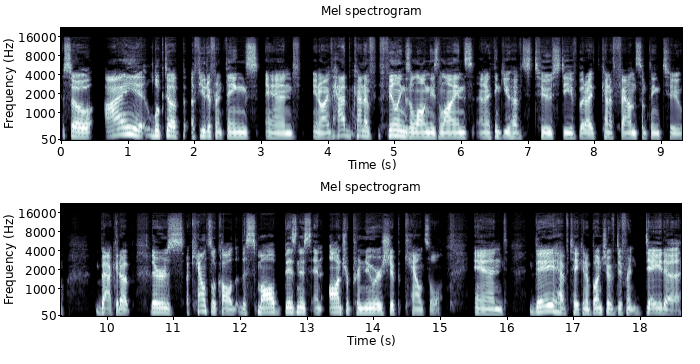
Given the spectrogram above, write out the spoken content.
So I looked up a few different things and, you know, I've had kind of feelings along these lines, and I think you have too, Steve, but I kind of found something to back it up. There's a council called the Small Business and Entrepreneurship Council, and they have taken a bunch of different data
